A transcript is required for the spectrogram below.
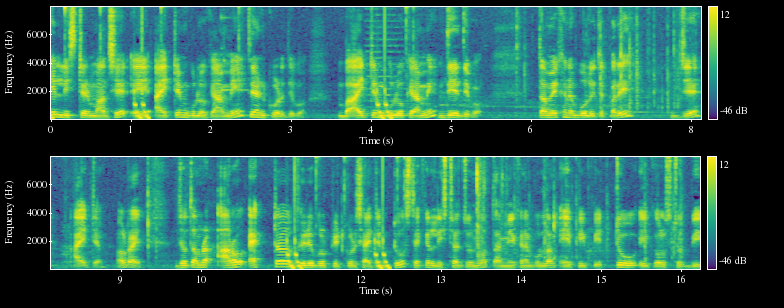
এ লিস্টের মাঝে এই আইটেমগুলোকে আমি সেন্ড করে দেব বা আইটেমগুলোকে আমি দিয়ে দিব। তো আমি এখানে বলিতে পারি যে আইটেম অলরাইট যেহেতু আমরা আরও একটা ভেরিয়েবল ক্রিয়েট করেছি আইটেম টু সেকেন্ড লিস্টার জন্য, তো আমি এখানে বললাম APP two equals to B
